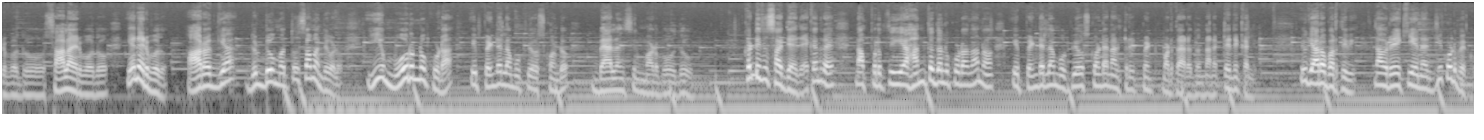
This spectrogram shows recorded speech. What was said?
ಇರ್ಬೋದು, ಸಾಲ ಇರ್ಬೋದು, ಏನೇ ಇರ್ಬೋದು, ಆರೋಗ್ಯ, ದುಡ್ಡು ಮತ್ತು ಸಂಬಂಧಗಳು. ಈ ಮೂರನ್ನು ಕೂಡ ಈ ಪೆಂಡೆಲಮ್ ಉಪಯೋಗಿಸ್ಕೊಂಡು ಬ್ಯಾಲೆನ್ಸಿಂಗ್ ಮಾಡ್ಬೋದು. ಖಂಡಿತ ಸಾಧ್ಯ ಇದೆ. ಯಾಕಂದರೆ ನಾವು ಪ್ರತಿ ಹಂತದಲ್ಲೂ ಕೂಡ ನಾನು ಈ ಪೆಂಡೆಲಮ್ ಉಪಯೋಗಿಸ್ಕೊಂಡೆ ನಾನು ಟ್ರೀಟ್ಮೆಂಟ್ ಮಾಡ್ತಾ ಇರೋದು ನನ್ನ ಕ್ಲಿನಿಕಲ್ಲಿ. ಇವಾಗ ಯಾರೋ ಬರ್ತೀವಿ, ನಾವು ರೇಖಿ ಎನರ್ಜಿ ಕೊಡಬೇಕು.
